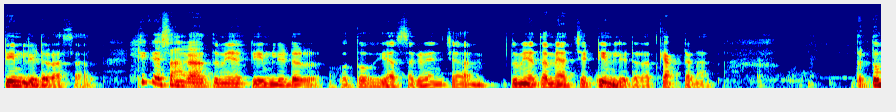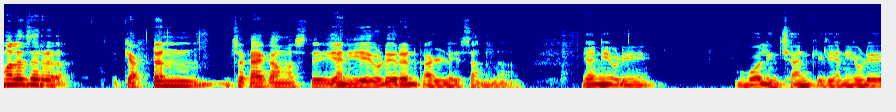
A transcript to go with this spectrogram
टीम लीडर असाल. ठीक आहे सांगा तुम्ही या टीम लीडर होतो. या सगळ्यांच्या तुम्ही आता मॅचचे टीम लीडर आहात कॅप्टन आहात. तर तुम्हाला जर कॅप्टनचं काय काम असते? यांनी एवढे रन काढले सांगणं. यांनी एवढी बॉलिंग छान केली. आणि एवढे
